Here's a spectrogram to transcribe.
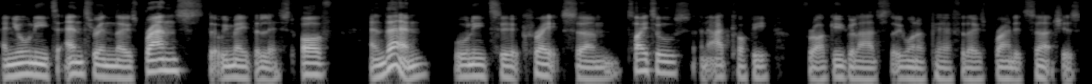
and you'll need to enter in those brands that we made the list of and then we'll need to create some titles and ad copy for our Google ads that we want to appear for those branded searches.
